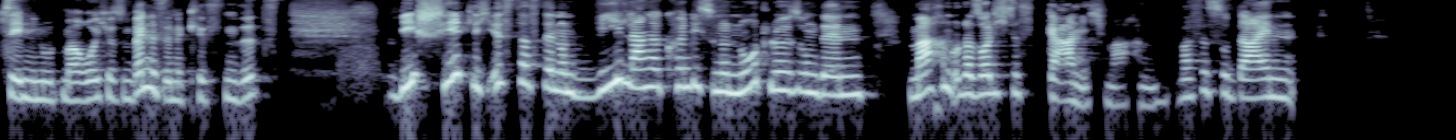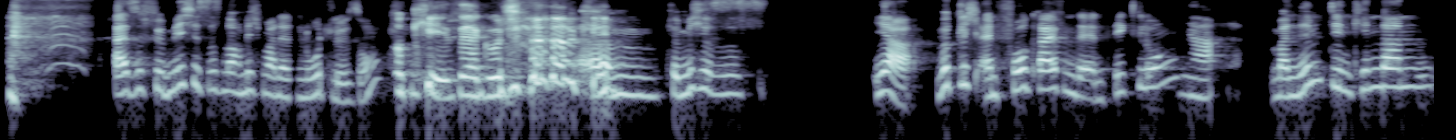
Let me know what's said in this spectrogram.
zehn Minuten mal ruhig ist und wenn es in den Kisten sitzt. Wie schädlich ist das denn und wie lange könnte ich so eine Notlösung denn machen oder sollte ich das gar nicht machen? Was ist so dein also für mich ist es noch nicht mal eine Notlösung. Okay, sehr gut. okay. Ähm, für mich ist es ja wirklich ein Vorgreifen der Entwicklung. Ja. Man nimmt den Kindern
